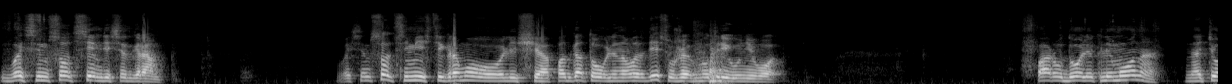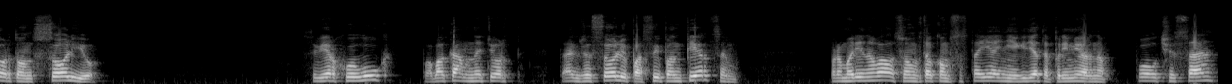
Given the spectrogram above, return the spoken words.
870 грамм. 870 граммового леща, подготовленного здесь уже внутри у него пару долек лимона, натерт он солью, сверху лук, по бокам натерт также солью, посыпан перцем. Промариновался он в таком состоянии где-то примерно полчаса.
